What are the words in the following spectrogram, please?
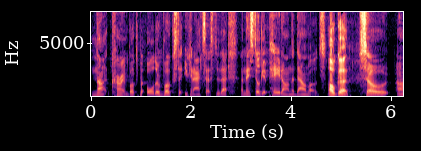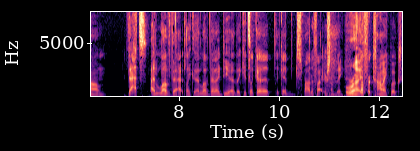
not current books, but older books that you can access through that, and they still get paid on the downloads. Oh, good. So um, that's I love that. Like I love that idea. Like it's like a like a Spotify or something, right? But for comic books.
